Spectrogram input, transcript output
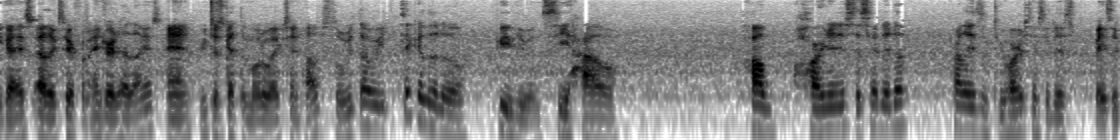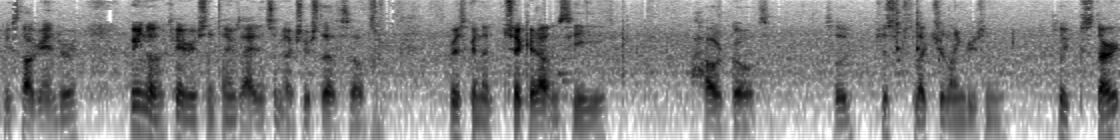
guys, Alex here from Android Headlines, and we just got the Moto X in house, so we thought we'd take a little preview and see how how hard it is to set it up. Probably isn't too hard since it is basically stock Android, but you know carriers sometimes add in some extra stuff, so we're just gonna check it out and see how it goes. So just select your language and click start,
